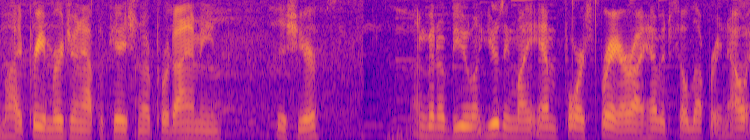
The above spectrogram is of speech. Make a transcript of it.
my pre-emergent application of prodiamine this year. I'm going to be using my M4 sprayer. I have it filled up right now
